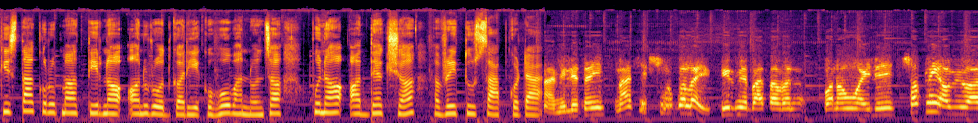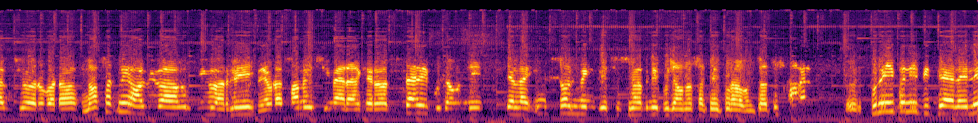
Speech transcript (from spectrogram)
किस्ताको रूपमा तिर्न अनुरोध गरिएको हो भन्नुहुन्छ पुनः अध्यक्ष ऋतु सापकोटा। हामीले चाहिँ मासिक शुल्कलाई तिर्ने वातावरण बनाऊ अहिले। सक्ने अभिभावकज्यूहरूबाट नसक्ने अभिभावकज्यूहरूले एउटा समय सीमा राखेर बिस्तारै बुझाउने त्यसलाई इन्स्टलमेन्ट बेसिसमा पनि बुझाउन सक्ने कुरा हुन्छ। त्यस कारण कुनै पनि विद्यालयले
